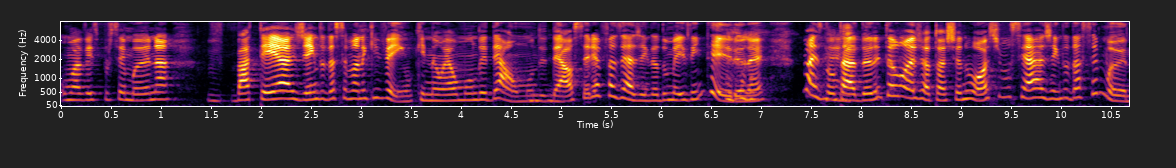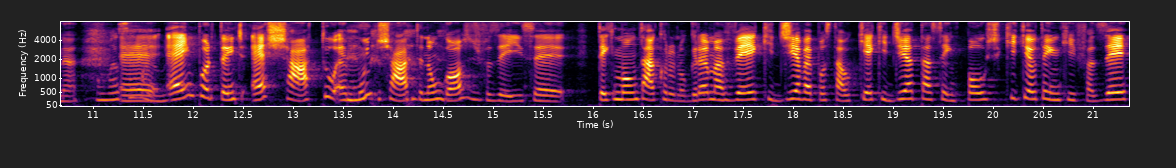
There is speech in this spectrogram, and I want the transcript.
uma vez por semana bater a agenda da semana que vem, o que não é o mundo ideal. O mundo uhum. ideal seria fazer a agenda do mês inteiro, né? Mas não é. tá dando, então eu já tô achando ótimo ser a agenda da semana. Uma é, semana. é importante, é chato, é muito chato, eu não gosto de fazer isso, é ter que montar cronograma, ver que dia vai postar o quê, que dia tá sem post, o que, que eu tenho que fazer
